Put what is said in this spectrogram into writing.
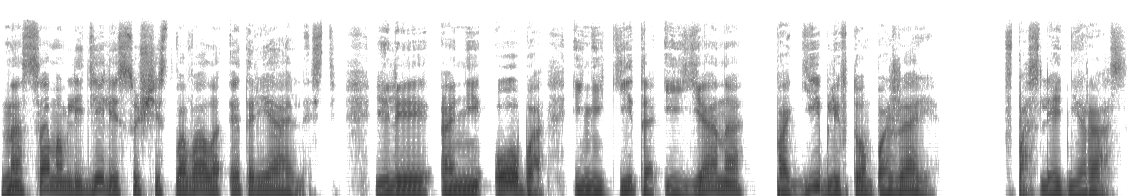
На самом ли деле существовала эта реальность? Или они оба, и Никита, и Яна, погибли в том пожаре? в последний раз.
